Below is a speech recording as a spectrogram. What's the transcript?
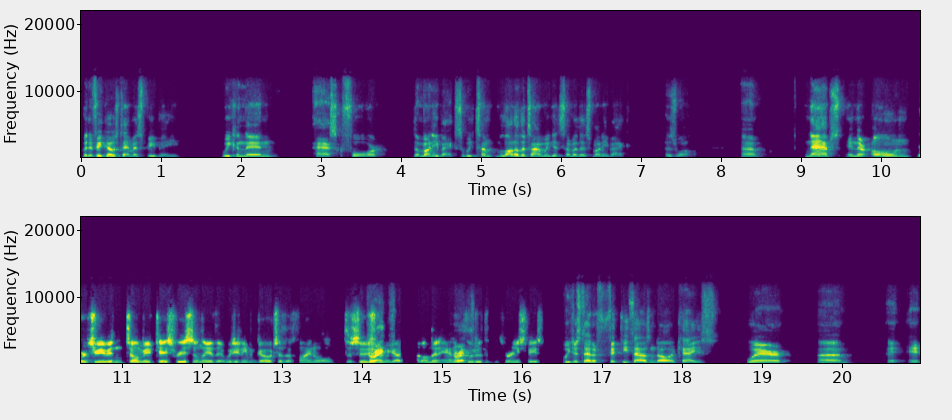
But if it goes to MSPB, we can then ask for the money back. So we a lot of the time we get some of this money back as well. Um, NAPS in their own. Weren't you even telling me a case recently that we didn't even go to the final decision? Correct. We got settlement and Correct. included the attorney's fees? We just had a fifty thousand dollar case where um, it, it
